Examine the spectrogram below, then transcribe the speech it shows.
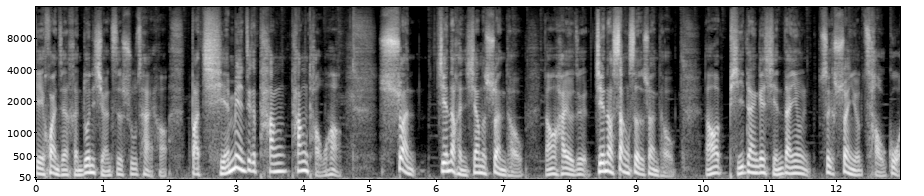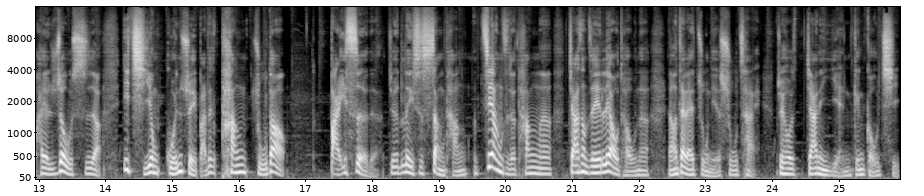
可以换成很多你喜欢吃的蔬菜哈。把前面这个汤汤头哈，蒜煎到很香的蒜头，然后还有这个煎到上色的蒜头。然后皮蛋跟咸蛋用这个蒜油炒过，还有肉丝啊，一起用滚水把这个汤煮到白色的，就类似上汤这样子的汤呢，加上这些料头呢，然后再来煮你的蔬菜，最后加点盐跟枸杞。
